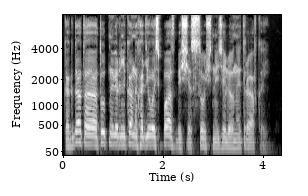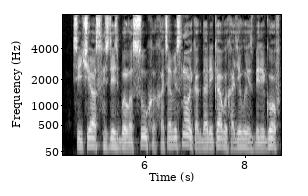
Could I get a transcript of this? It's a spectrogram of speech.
Когда-то тут наверняка находилось пастбище с сочной зеленой травкой. Сейчас здесь было сухо, хотя весной, когда река выходила из берегов,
